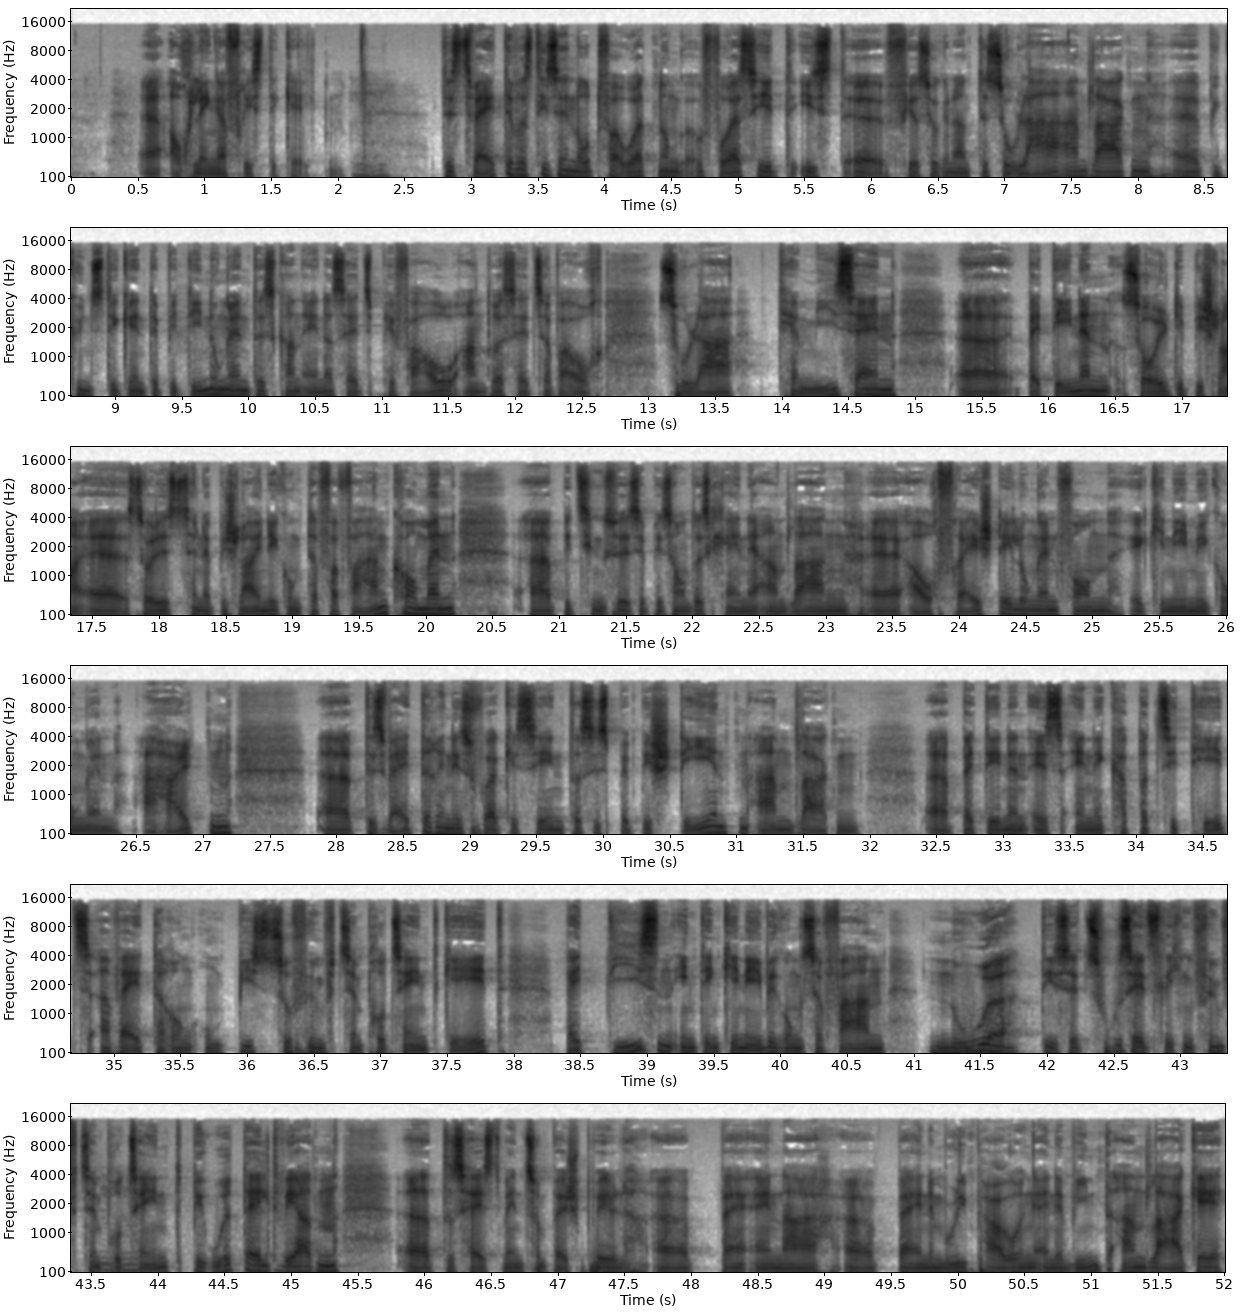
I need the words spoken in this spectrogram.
auch längerfristig gelten. Mhm. Das Zweite, was diese Notverordnung vorsieht, ist äh, für sogenannte Solaranlagen äh, begünstigende Bedingungen. Das kann einerseits PV, andererseits aber auch Solarthermie sein. Äh, bei denen soll, die soll es zu einer Beschleunigung der Verfahren kommen, beziehungsweise besonders kleine Anlagen auch Freistellungen von Genehmigungen erhalten. Des Weiteren ist vorgesehen, dass es bei bestehenden Anlagen äh, bei denen es eine Kapazitätserweiterung um bis zu 15 Prozent geht, bei diesen in den Genehmigungsverfahren nur diese zusätzlichen 15 Prozent mhm. beurteilt werden. Äh, das heißt, wenn zum Beispiel äh, bei, einer, bei einem Repowering einer Windanlage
